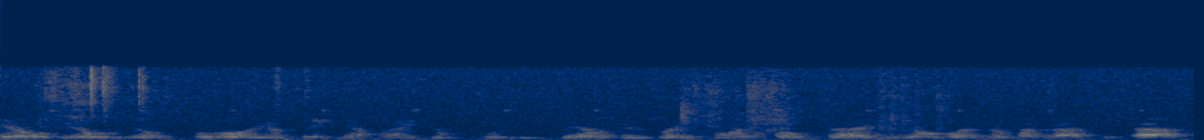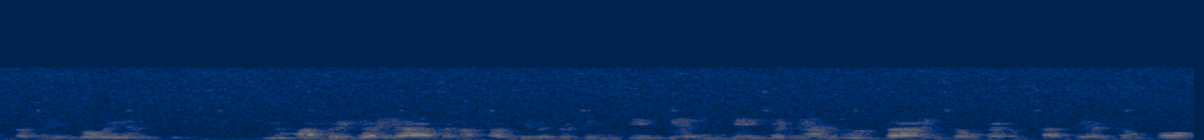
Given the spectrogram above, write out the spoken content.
eu, eu, eu, sou, eu tenho minha mãe, que eu cuido dela, 18 anos com Alzheimer, e agora meu padrasto está também doente. E uma brigaiada na família, porque ninguém, ninguém quer me ajudar. Então, eu quero saber se eu vou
